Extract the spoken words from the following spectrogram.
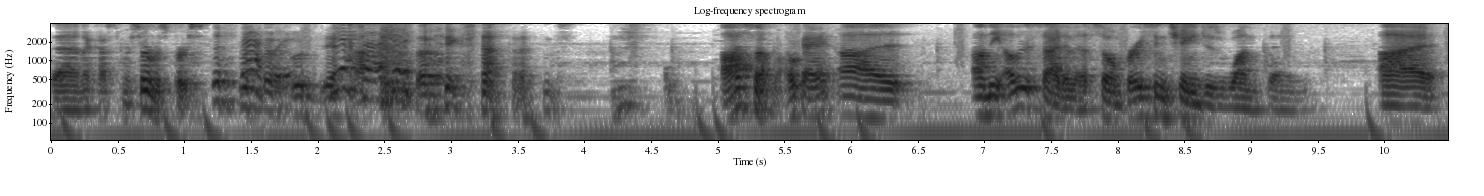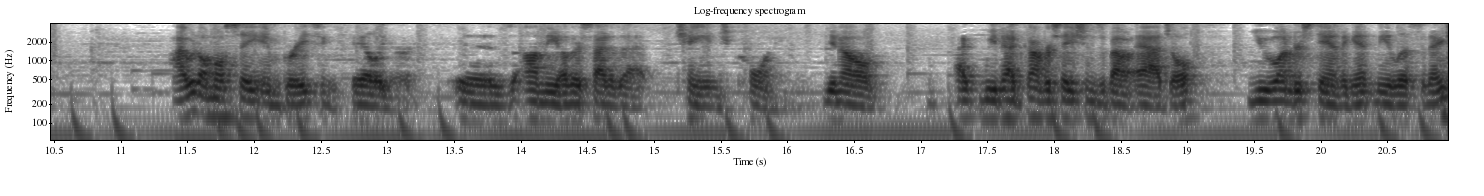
than a customer service person. Exactly. yeah, Yeah. that makes sense. Awesome. Okay. Uh, on the other side of this, so embracing change is one thing. Uh, I would almost say embracing failure is on the other side of that change coin. You know, I, we've had conversations about agile. You understanding it, me listening,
